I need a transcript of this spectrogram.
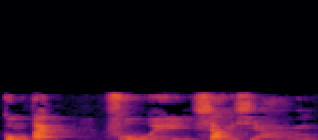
功拜，福为上享。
